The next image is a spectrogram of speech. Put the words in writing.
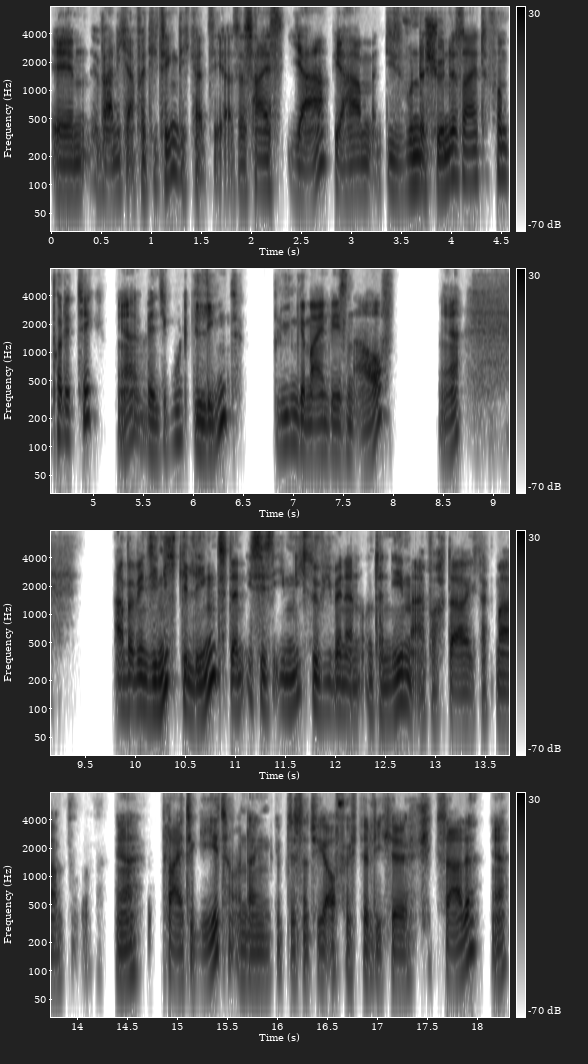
ähm, weil ich einfach die Dringlichkeit sehe. Also das heißt, ja, wir haben diese wunderschöne Seite von Politik, ja, wenn sie gut gelingt, blühen Gemeinwesen auf, ja. Aber wenn sie nicht gelingt, dann ist es eben nicht so, wie wenn ein Unternehmen einfach da, ich sag mal, ja, pleite geht. Und dann gibt es natürlich auch fürchterliche Schicksale, ja.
